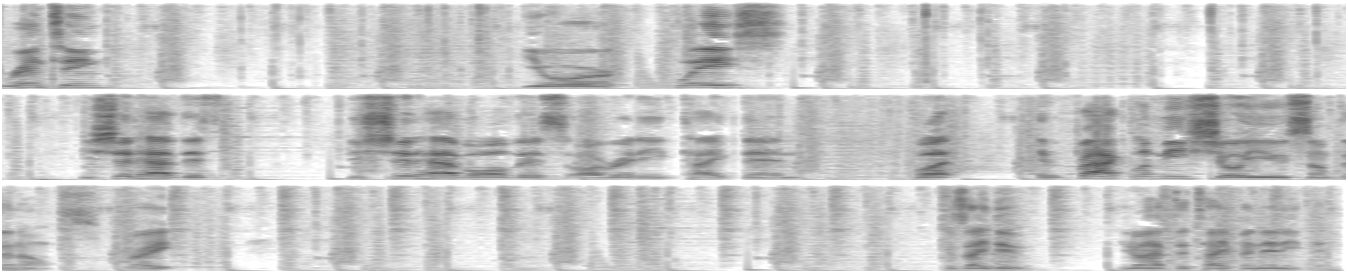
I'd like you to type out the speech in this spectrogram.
renting your place. You should have this, you should have all this already typed in. But in fact, let me show you something else, right? Because I do. You don't have to type in anything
